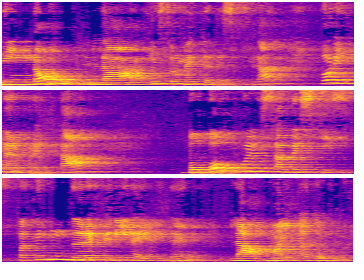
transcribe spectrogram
din nou la instrumentele suflat, vor interpreta Bobocul s-a deschis, făcând referire, evident, la Maica Domnului.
